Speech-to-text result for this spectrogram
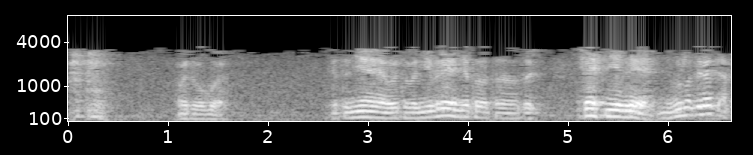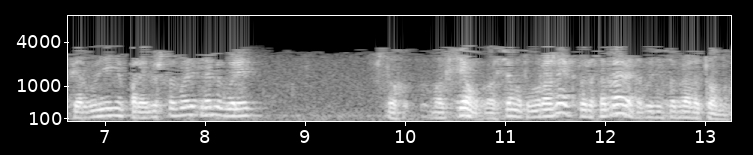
У этого Гоя. Это не, у этого не еврея нету этого, то есть часть не еврея не нужно отделять, а первым мнением по Рэбе, что говорит, Рэбе говорит, что во всем, во всем этом урожае, который собрали, допустим, собрали тонну,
